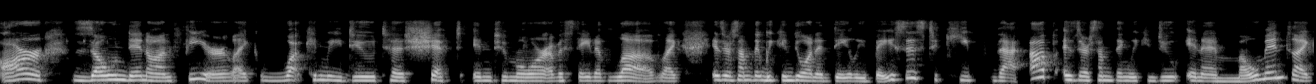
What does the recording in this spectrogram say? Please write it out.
are zoned in on fear like what can we do to shift into more of a state of love? Like is there something we can do on a daily basis to keep that up? Is there something we can do in a moment? Like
